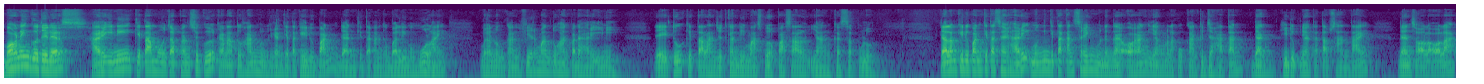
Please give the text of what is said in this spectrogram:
Morning Good Readers, hari ini kita mengucapkan syukur karena Tuhan memberikan kita kehidupan dan kita akan kembali memulai merenungkan firman Tuhan pada hari ini yaitu kita lanjutkan di Mazmur pasal yang ke-10. Dalam kehidupan kita sehari-hari, mungkin kita akan sering mendengar orang yang melakukan kejahatan dan hidupnya tetap santai dan seolah-olah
